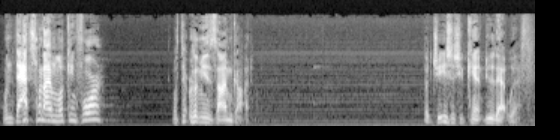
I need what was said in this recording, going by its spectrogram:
when that's what I'm looking for, what that really means is I'm God. But Jesus, you can't do that with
